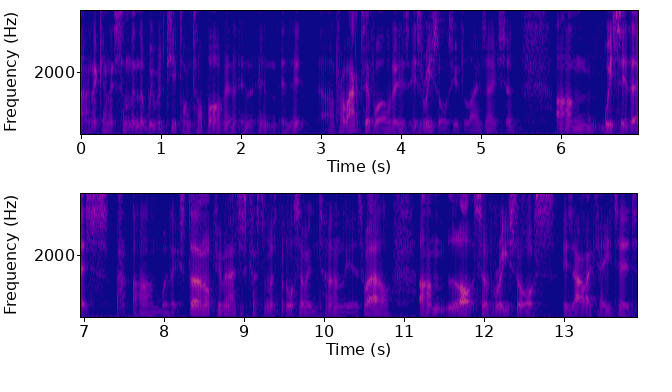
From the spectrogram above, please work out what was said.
and again, it's something that we would keep on top of in, in, in the uh, proactive world, is, is resource utilization. Um, we see this um, with external Kubernetes customers, but also internally as well. Um, lots of resource is allocated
